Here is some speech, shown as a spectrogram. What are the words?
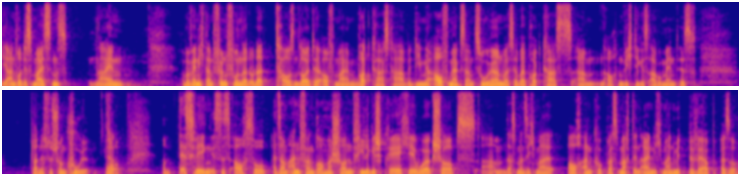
Die Antwort ist meistens nein, aber wenn ich dann 500 oder 1000 Leute auf meinem mhm. Podcast habe, die mir aufmerksam zuhören, was ja bei Podcasts ähm, auch ein wichtiges Argument ist, dann ist es schon cool. Ja. So. Und deswegen ist es auch so, also am Anfang braucht man schon viele Gespräche, Workshops, ähm, dass man sich mal auch anguckt, was macht denn eigentlich mein Mitbewerb? Also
